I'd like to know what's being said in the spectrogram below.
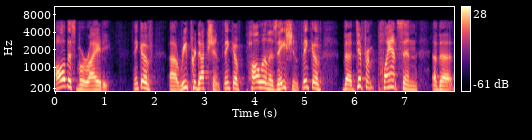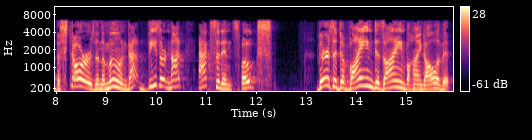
All this variety. Think of uh, reproduction, think of pollination, think of the different plants and uh, the, the stars and the moon. That, these are not accidents, folks. There's a divine design behind all of it.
